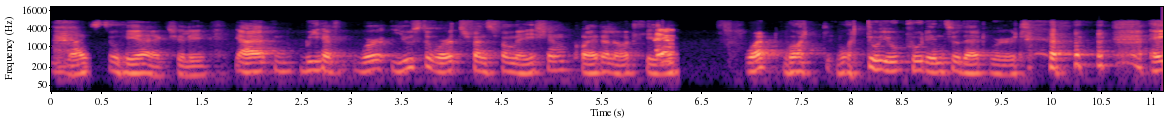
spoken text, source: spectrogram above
nice to hear. Actually, yeah, we have wor- used the word transformation quite a lot here. Yeah. What what what do you put into that word? a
